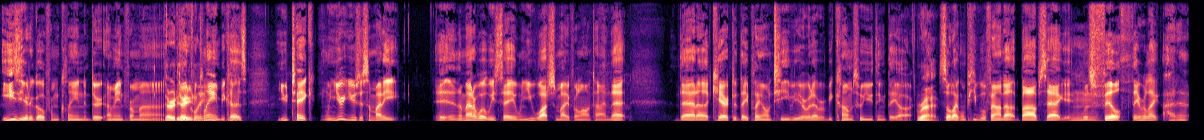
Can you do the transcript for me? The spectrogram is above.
easier to go from clean to dirt. I mean, from uh, Dirty to to clean? clean, because you take when you're used to somebody. i no matter what we say, when you watch somebody for a long time, that that uh, character they play on TV or whatever becomes who you think they are. right. So like when people found out Bob Saget was Mhm. filth, they were like, I didn't,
